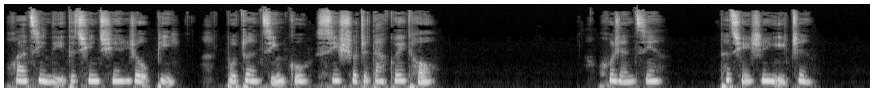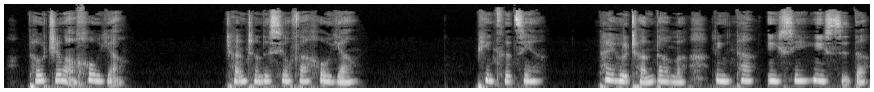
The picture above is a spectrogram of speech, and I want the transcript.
花镜里的圈圈肉臂不断紧箍吸收着大龟头。忽然间，他全身一震，头直往后仰，长长的秀发后扬。片刻间，他又尝到了令他欲仙欲死的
